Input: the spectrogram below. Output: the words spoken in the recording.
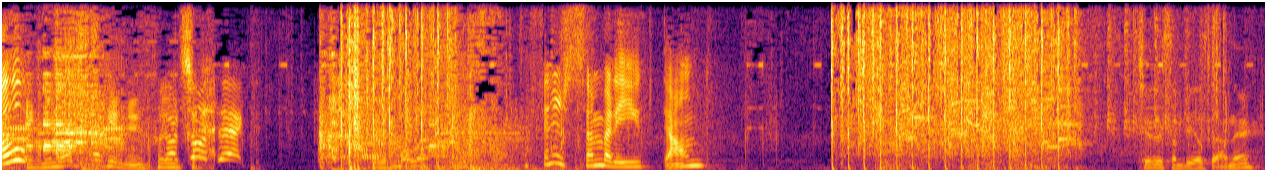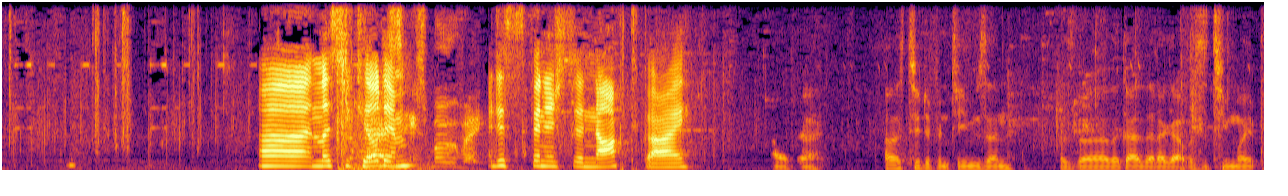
Oh, Hey, you know? Fucking includes. bullet. I finished somebody down. Say there's somebody else down there. Uh, unless you killed him. I just finished a knocked guy. Okay. That was two different teams then. Because the, the guy that I got was a team wipe.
